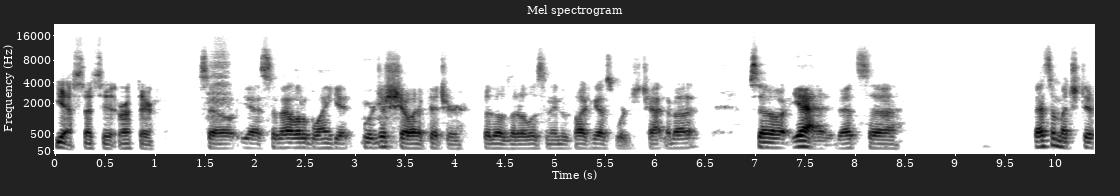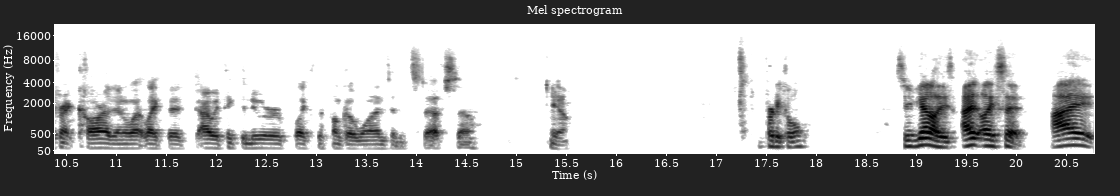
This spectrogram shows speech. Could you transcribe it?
Yes, that's it right there. So yeah, so that little blanket, we're just showing a picture for those that are listening to the podcast. We're just chatting about it. So yeah, that's uh that's a much different car than what like the I would think the newer like the Funko ones and stuff. So Yeah. Pretty cool. So you've got all these. I like I said, I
